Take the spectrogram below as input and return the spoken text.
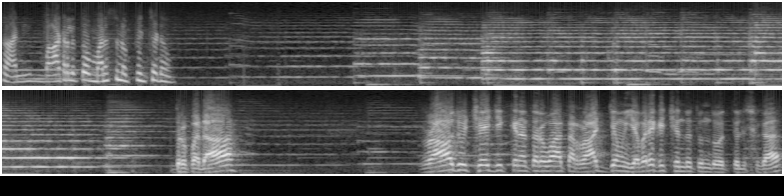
కానీ మాటలతో మనసు నొప్పించడం. ద్రుపదా రాజు చేజిక్కిన తరువాత రాజ్యం ఎవరికి చెందుతుందో తెలుసుగా?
